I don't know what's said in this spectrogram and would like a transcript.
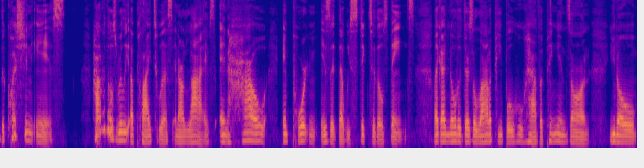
the question is, how do those really apply to us in our lives and how important is it that we stick to those things? Like, I know that there's a lot of people who have opinions on, you know,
